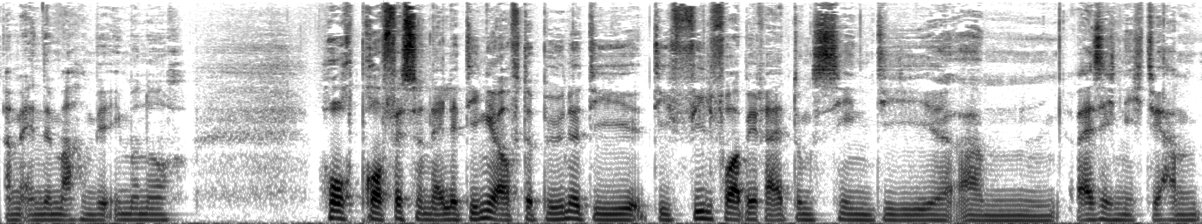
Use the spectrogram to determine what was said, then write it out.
am Ende machen wir immer noch hochprofessionelle Dinge auf der Bühne, die, die viel Vorbereitung sind, die, ähm, weiß ich nicht, wir haben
